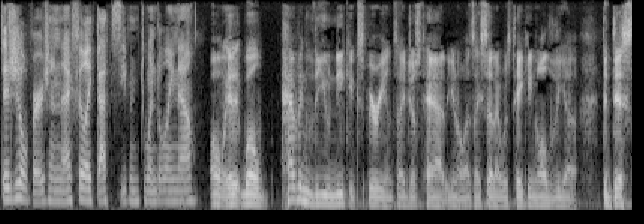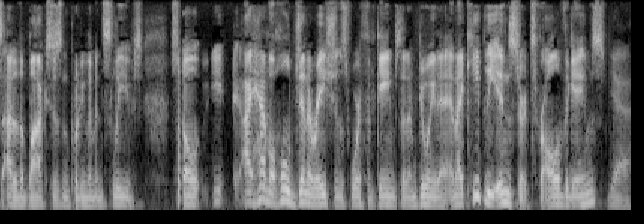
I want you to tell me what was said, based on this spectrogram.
digital version. I feel like that's even dwindling now. Oh, it, well, having the unique experience I just had, you know, as I said, I was taking all the uh, the discs out of the boxes and putting them in sleeves. So I have a whole generation's worth of games that I'm doing that, and I keep the inserts for all of the games. Yeah.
